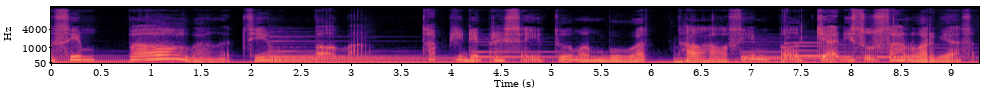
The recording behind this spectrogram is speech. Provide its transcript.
simple banget simple banget. Tapi depresi itu membuat hal-hal simple jadi susah luar biasa.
